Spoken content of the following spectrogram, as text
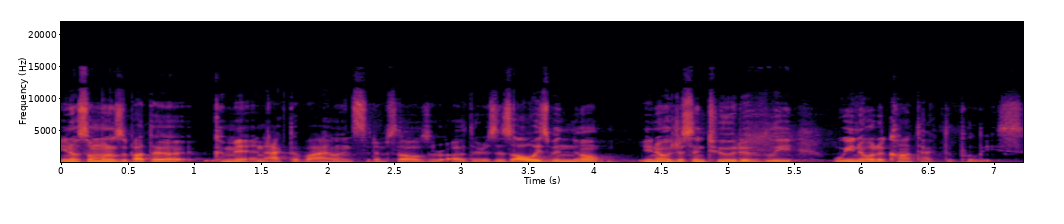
you know someone who's about to commit an act of violence to themselves or others has always been known you know just intuitively we know to contact the police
